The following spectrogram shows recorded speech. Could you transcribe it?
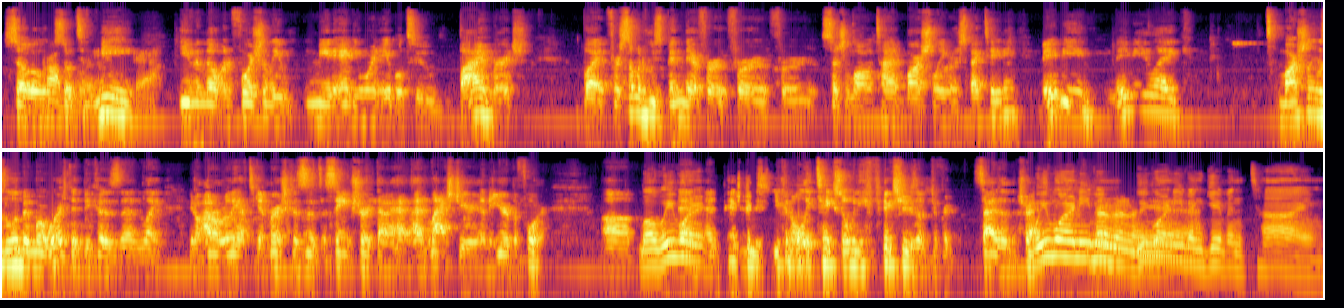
So so to me, Yeah. even though unfortunately me and Andy weren't able to buy merch, but for someone who's been there for for for such a long time, marshaling or spectating, maybe maybe like marshaling is a little bit more worth it because then like you know I don't really have to get merch because it's the same shirt that I had, had last year and the year before. Um, Well, we weren't. and pictures, you can only take so many pictures of different sides of the track. We weren't even. No, no, no, we weren't even given time.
